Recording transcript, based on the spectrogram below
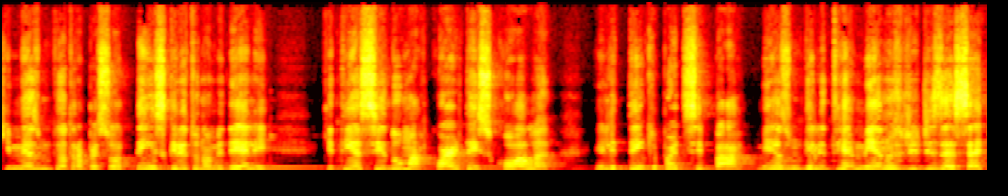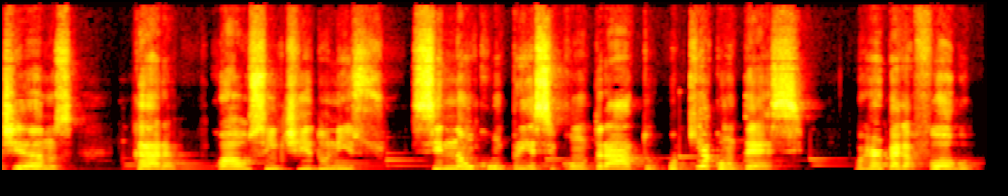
que mesmo que outra pessoa tenha escrito o nome dele, que tenha sido uma quarta escola, ele tem que participar, mesmo que ele tenha menos de 17 anos. Cara, qual o sentido nisso? Se não cumprir esse contrato, o que acontece? O Harry pega fogo?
